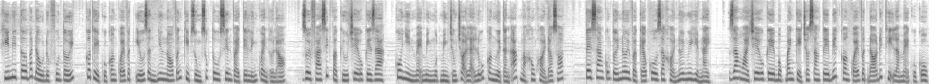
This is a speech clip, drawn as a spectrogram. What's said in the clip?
Khí nitơ bắt đầu được phun tới, cơ thể của con quái vật yếu dần nhưng nó vẫn kịp dùng xúc tu xiên vài tên lính quèn ở đó, rồi phá xích và cứu Cheoke ra. Cô nhìn mẹ mình một mình chống chọi lại lũ con người tàn ác mà không khỏi đau xót. Tê Sang cũng tới nơi và kéo cô ra khỏi nơi nguy hiểm này. Ra ngoài Cheoke bộc banh kể cho Sang Tê biết con quái vật đó đích thị là mẹ của cô.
